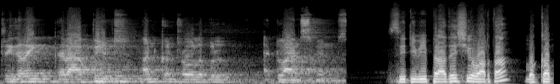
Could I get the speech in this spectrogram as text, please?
triggering rapid, uncontrollable advancements. C T V പ്രാദേശിക വാർത്ത മുക്കം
